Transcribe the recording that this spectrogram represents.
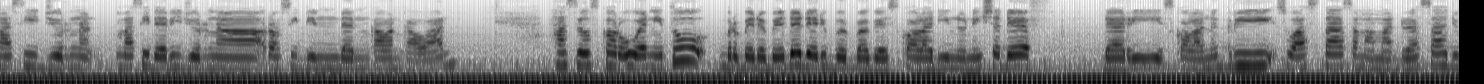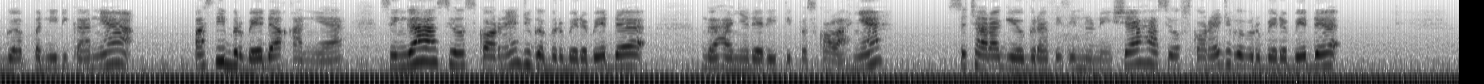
Masih jurnal masih dari jurnal Rosidin dan kawan-kawan. Hasil skor UN itu berbeda-beda dari berbagai sekolah di Indonesia, Dev. Dari sekolah negeri, swasta, sama madrasah juga pendidikannya pasti berbeda kan ya sehingga hasil skornya juga berbeda-beda nggak hanya dari tipe sekolahnya secara geografis Indonesia hasil skornya juga berbeda-beda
